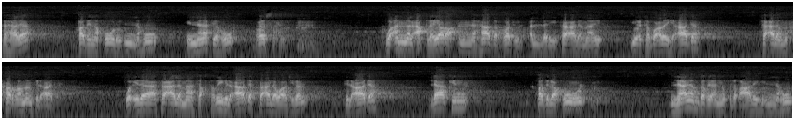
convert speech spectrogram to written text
فهذا قد نقول إنه إن نفيه غير صحيح. وأن العقل يرى أن هذا الرجل الذي فعل ما يعتب عليه عادة فعل محرما في العادة. وإذا فعل ما تقتضيه العادة فعل واجبا في العادة. لكن قد نقول لا ينبغي أن نطلق عليه إنه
